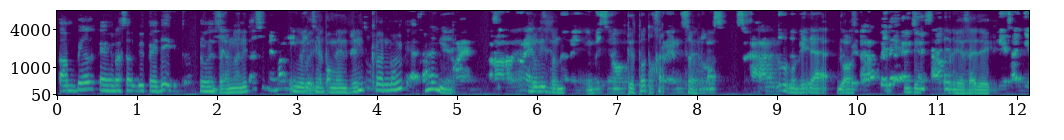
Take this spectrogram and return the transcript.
tampil kayak ngerasa lebih pede gitu. Zaman itu sih memang image-nya pemain band itu keren banget ya. keren ya orang keren sebenarnya image-nya waktu itu tuh keren sebelum sekarang tuh udah beda. Kalau sekarang beda ya biasa aja biasa aja. Biasa aja.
